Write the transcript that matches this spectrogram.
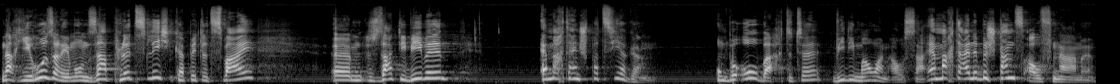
nach Jerusalem und sah plötzlich, Kapitel 2, ähm, sagt die Bibel, er machte einen Spaziergang und beobachtete, wie die Mauern aussahen. Er machte eine Bestandsaufnahme.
